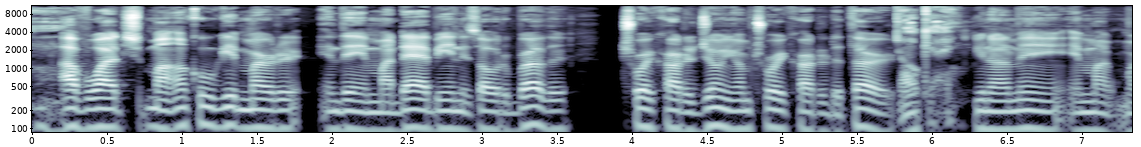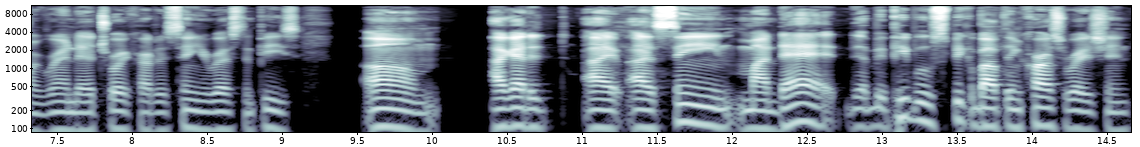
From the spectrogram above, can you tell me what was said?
Mhm. I've watched my uncle get murdered, and then my dad being his older brother, Troy Carter Jr. I'm Troy Carter the third. Okay. You know what I mean? And my, my granddad, Troy Carter Senior, rest in peace. Um, I got it. I I seen my dad. People speak about the incarceration.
